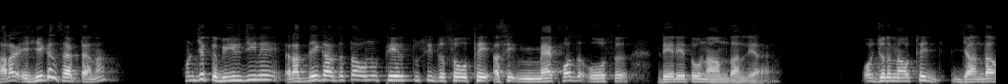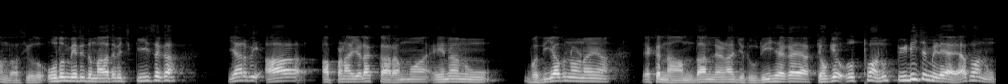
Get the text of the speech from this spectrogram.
ਸਾਰਾ ਇਹੀ ਕਨਸੈਪਟ ਹੈ ਨਾ। ਹੁਣ ਜੇ ਕਬੀਰ ਜੀ ਨੇ ਰੱਦੇ ਕਰ ਦਿੱਤਾ, ਉਹਨੂੰ ਫਿਰ ਤੁਸੀਂ ਦੱਸੋ ਉੱਥੇ, ਅਸੀਂ, ਮੈਂ ਖੁਦ ਉਸ ਡੇਰੇ ਤੋਂ ਨਾਮਦਾਨ ਲਿਆ ਆ। ਔਰ ਜਦੋਂ ਮੈਂ ਉੱਥੇ ਜਾਂਦਾ ਹੁੰਦਾ ਸੀ ਉਦੋਂ ਉਦੋਂ ਮੇਰੇ ਦਿਮਾਗ ਦੇ ਵਿੱਚ ਕੀ ਸੀਗਾ? ਯਾਰ ਵੀ ਆ ਆਪਣਾ ਜਿਹੜਾ ਕਰਮ ਆ, ਇਹਨਾਂ ਨੂੰ ਵਧੀਆ ਬਣਾਉਣਾ ਆ, ਇੱਕ ਨਾਮਦਾਨ ਲੈਣਾ ਜ਼ਰੂਰੀ ਹੈਗਾ ਆ, ਕਿਉਂਕਿ ਉਹ ਤੁਹਾਨੂੰ ਪੀੜ੍ਹੀ 'ਚ ਮਿਲਿਆ ਆ ਤੁਹਾਨੂੰ।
